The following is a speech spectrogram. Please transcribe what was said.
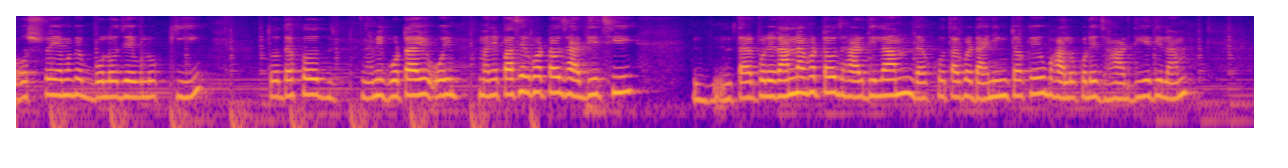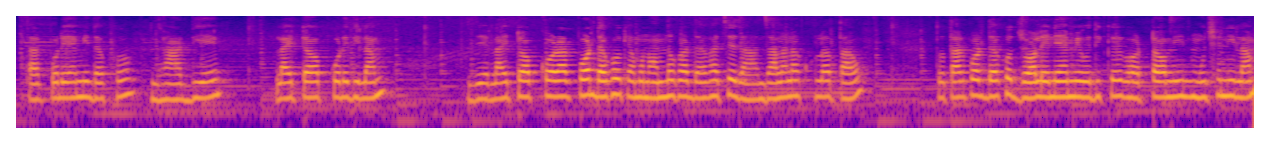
অবশ্যই আমাকে বলো যে এগুলো কি। তো দেখো, আমি গোটায় ওই মানে পাশের ঘরটাও ঝাড় দিয়েছি, তারপরে রান্নাঘরটাও ঝাড় দিলাম, দেখো, তারপর ডাইনিংটাকেও ভালো করে ঝাড় দিয়ে দিলাম। তারপরে আমি দেখো, ঝাড় দিয়ে লাইটটা অফ করে দিলাম। যে লাইটটা অফ করার পর দেখো কেমন অন্ধকার দেখাচ্ছে জানালা খোলা তাও। তো তারপর দেখো জল এনে আমি ওদিকের ঘরটাও আমি মুছে নিলাম।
